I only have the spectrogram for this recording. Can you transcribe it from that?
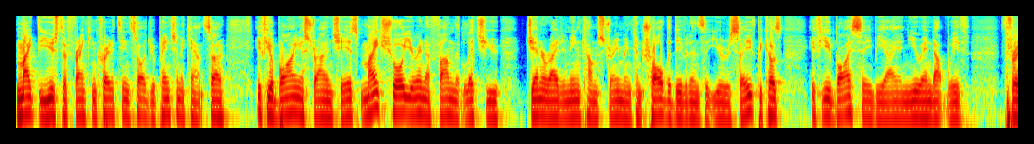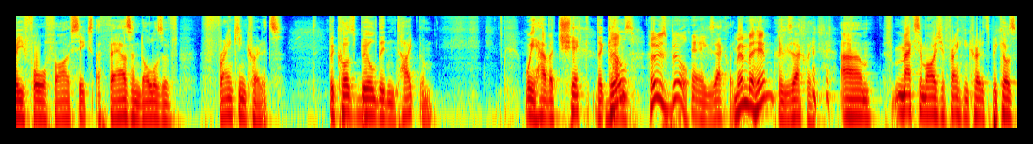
make the use of franking credits inside your pension account. So, if you're buying Australian shares, make sure you're in a fund that lets you generate an income stream and control the dividends that you receive. Because if you buy CBA and you end up with three, four, five, six, a thousand dollars of franking credits, because Bill didn't take them, we have a check that Bill? comes. Who's Bill? Yeah, exactly. Remember him? Exactly. um, maximize your franking credits because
